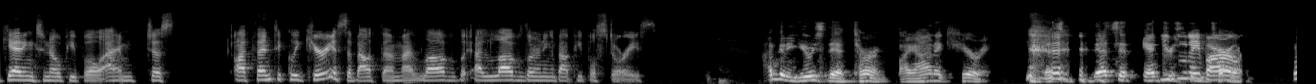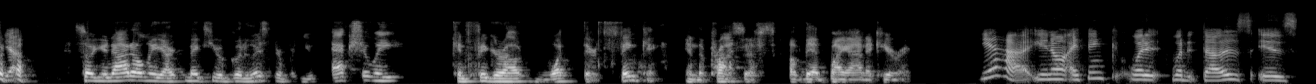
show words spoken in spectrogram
getting to know people. I'm just authentically curious about them. I love I love learning about people's stories. I'm going to use that term, bionic hearing. That's, that's an interesting. You may borrow. Term. Yeah. So you not only are makes you a good listener, but you actually can figure out what they're thinking in the process of that bionic hearing. Yeah, you know, I think what it what it does is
